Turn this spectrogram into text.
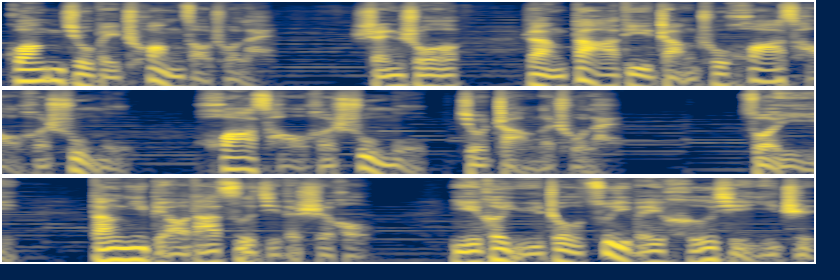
光就被创造出来。神说让大地长出花草和树木，花草和树木就长了出来。所以，当你表达自己的时候，你和宇宙最为和谐一致。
